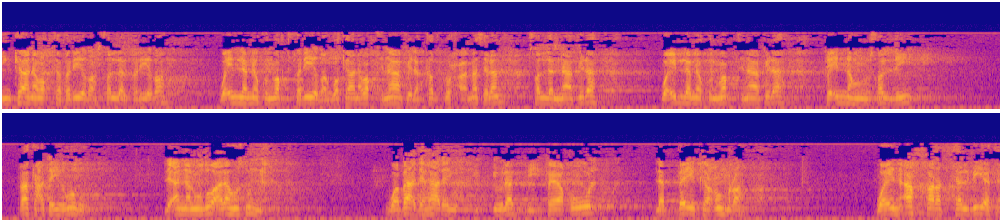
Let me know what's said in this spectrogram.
إن كان وقت فريضة صلى الفريضة وإن لم يكن وقت فريضة وكان وقت نافلة كالضحى مثلا صلى النافلة وإن لم يكن وقت نافلة فإنه يصلي ركعتي الوضوء لأن الوضوء له سنة. وبعد هذا يلبي فيقول لبيك عمرة وإن أخر التلبية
